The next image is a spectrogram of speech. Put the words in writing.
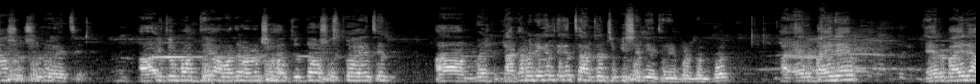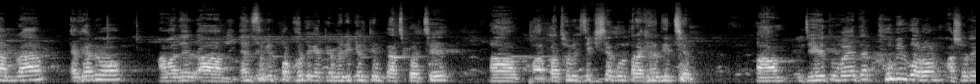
অনশন শুরু হয়েছে। ইতিমধ্যে আমাদের অনেক সহযোদ্ধা অসুস্থ হয়েছেন। ঢাকা মেডিকেল থেকে চারজন চিকিৎসা নিয়েছেন এ পর্যন্ত। আর এর বাইরে এর বাইরে আমরা এখানেও আমাদের এনসিপির পক্ষ থেকে একটা মেডিকেল টিম কাজ করছে। প্রাথমিক চিকিৎসাগুলো তারা এখানে দিচ্ছেন। যেহেতু ওয়েদার খুবই গরম, আসলে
